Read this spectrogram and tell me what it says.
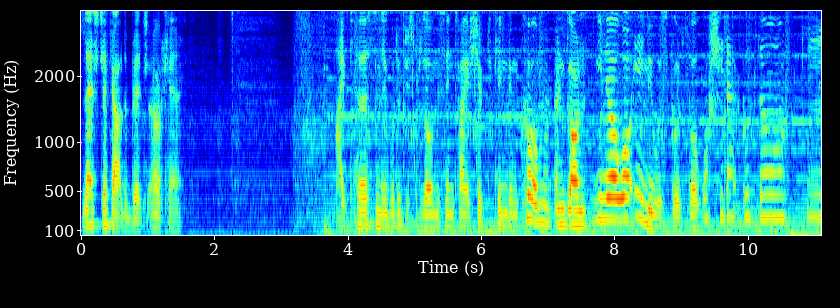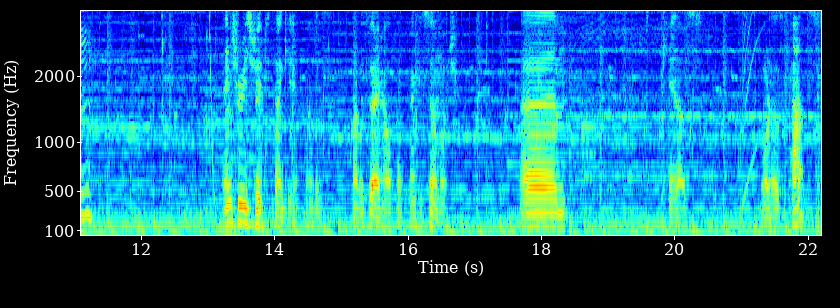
Let's check out the bridge. Okay. I personally would have just blown this entire ship to Kingdom Come and gone, you know what, Amy was good, but was she that good though? Hmm. Entry restricted, thank you. That was that was very helpful. Thank you so much. Um Okay, that's one of those paths.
